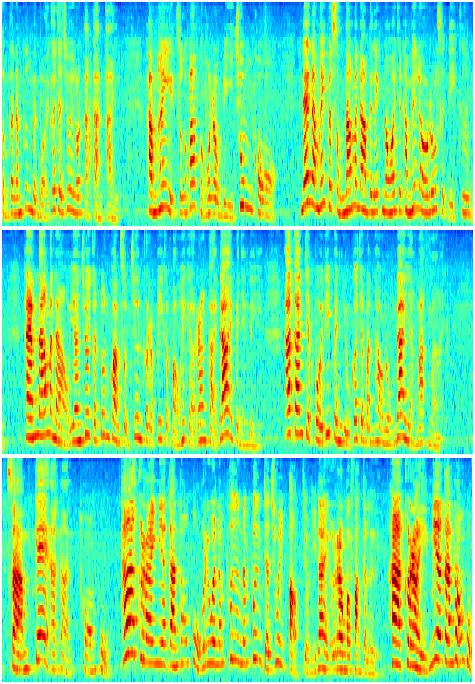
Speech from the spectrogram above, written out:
สมกับน้ำผึ้งบ่อยๆ ก็จะช่วยลดอาการไอ ทำให้สุขภาพของเราดี ชุ่มคอ แนะนำให้ผสมน้ำมะนาวไปเล็กน้อยจะทำให้เรารู้สึกดีขึ้น แถมน้ำมะนาวยังช่วยกระตุ้นความสดชื่นกระปรี้กระเป๋าให้แก่ร่างกายได้เป็นอย่างดี อาการเจ็บป่วยที่เป็นอยู่ก็จะบรรเทาลงได้อย่างมากมาย 3. แก้อาการท้องผูก ถ้าใครมีอาการท้องผูกหรือว่าน้ำผึ้งน้ำผึ้งจะช่วยตอบโจทย์นี้ได้ เรามาฟังกันเลย หากใครมีอาการท้องผูก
